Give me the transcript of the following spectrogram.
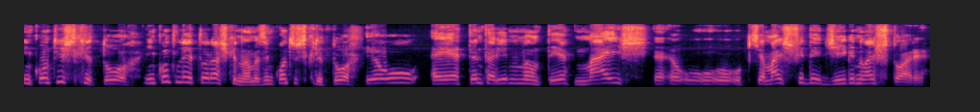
enquanto escritor, enquanto leitor acho que não, mas enquanto escritor, eu é, tentaria me manter mais, é, o, o que é mais fidedigno à história.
